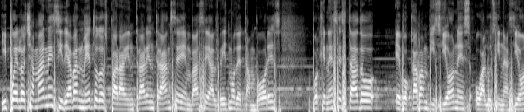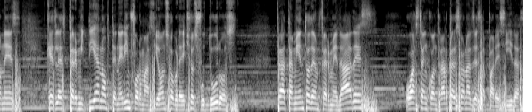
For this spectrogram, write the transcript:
Y pues los chamanes ideaban métodos para entrar en trance en base al ritmo de tambores, porque en ese estado evocaban visiones o alucinaciones que les permitían obtener información sobre hechos futuros, tratamiento de enfermedades o hasta encontrar personas desaparecidas.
